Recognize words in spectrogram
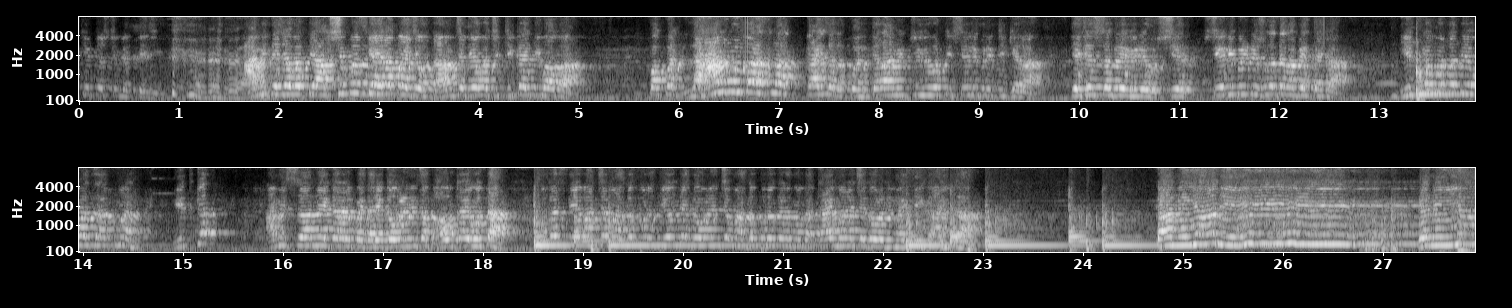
Status ठेवलेत त्याची आम्ही त्याच्यावरती आक्षेपच घ्यायला पाहिजे होता. आमच्या देवाची टीका ती बाबा. पप्पा लहान मुलगा असला काय झालं? पण त्याला आम्ही टीव्हीवरती सेलिब्रिटी केला. त्याचे सगळे व्हिडिओ शेअर सेलिब्रिटी सुद्धा त्याला भेटायला. इतकं मोठा देवाचा अपमान. इतकं? आम्ही सहन नाही करायला पाहिजे. अरे गवळणीचा भाव काय होता? उगाच देवाच्या मागं पुढे देव त्या गवळणीच्या मागं पुढे करत नव्हता. काय म्हणायचे गवळणी? माहिती का? ऐका. कन्हैया रे कन्हैया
